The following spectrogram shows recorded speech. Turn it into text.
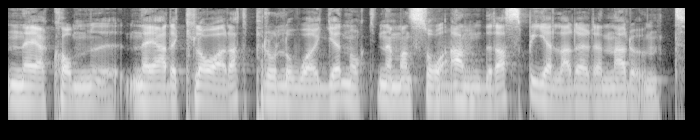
när jag, kom, när jag hade klarat prologen och när man såg Mm. andra spelare ränna runt.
